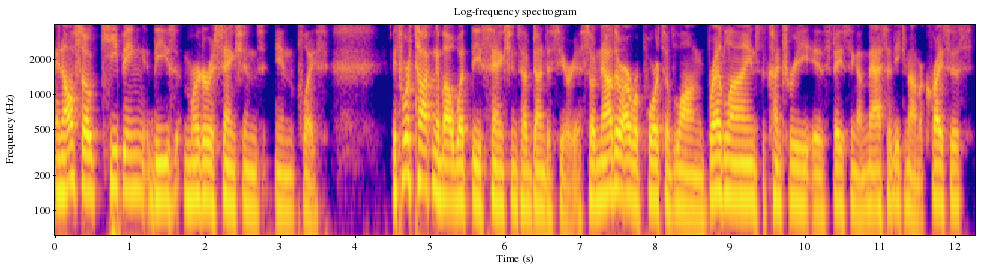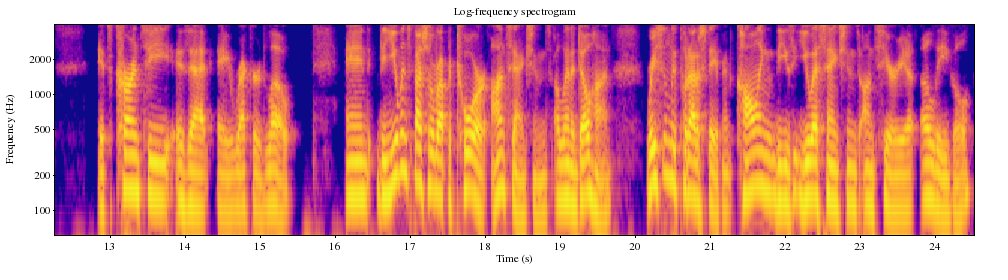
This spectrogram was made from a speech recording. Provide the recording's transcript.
and also keeping these murderous sanctions in place. It's worth talking about what these sanctions have done to Syria. So now there are reports of long bread lines. The country is facing a massive economic crisis. Its currency is at a record low. And the UN Special Rapporteur on sanctions, Alena Douhan, recently put out a statement calling these US sanctions on Syria illegal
